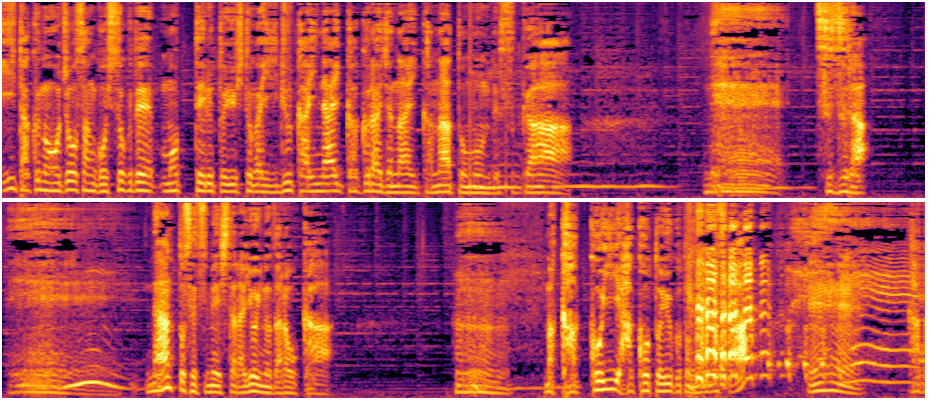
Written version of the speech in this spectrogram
いい宅のお嬢さんご子息で持っているという人がいるかいないかぐらいじゃないかなと思うんですが、ねえ、つづら、ええなんと説明したらよいのだろうか、うん、まあ、かっこいい箱ということになりますか、ええ。かっ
